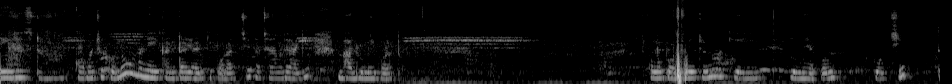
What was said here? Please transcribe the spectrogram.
এই জাস্ট ক বছর হলো মানে এখানটায় আর কি পড়াচ্ছে, তাছাড়া আমাদের আগে ভালো রুমেই পড়াতো। কোনো প্রবলেমের জন্য আর কি এই রুমে এখন পড়ছি। তো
